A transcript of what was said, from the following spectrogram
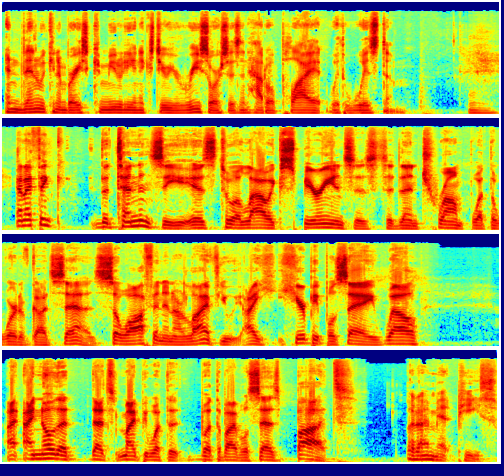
and then we can embrace community and exterior resources and how to apply it with wisdom. And I think the tendency is to allow experiences to then trump what the Word of God says. So often in our life, you I hear people say, "Well, I, I know that that might be what the what the Bible says, but." But I'm at peace.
